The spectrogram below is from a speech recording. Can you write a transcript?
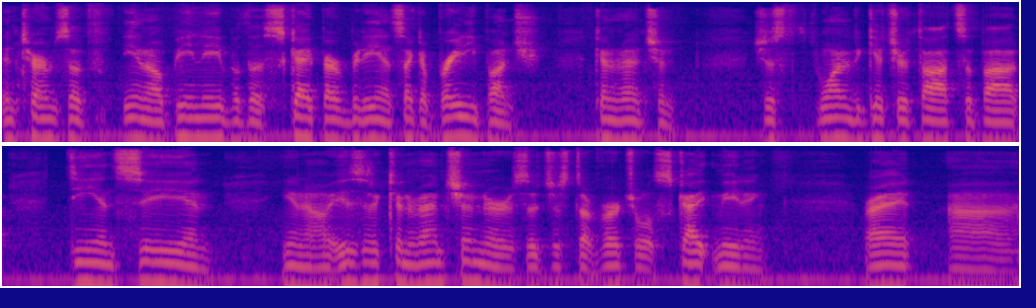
In terms of you know being able to Skype everybody in, it's like a Brady Bunch convention just wanted to get your thoughts about DNC and you know is it a convention or is it just a virtual Skype meeting, right? Uh,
